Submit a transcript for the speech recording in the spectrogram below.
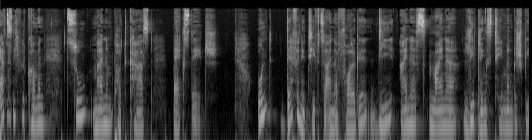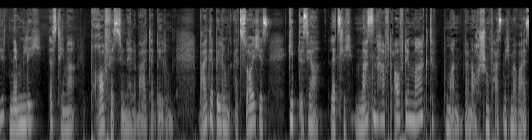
herzlich willkommen zu meinem Podcast Backstage. Und definitiv zu einer Folge, die eines meiner Lieblingsthemen bespielt, nämlich das Thema professionelle Weiterbildung. Weiterbildung als solches gibt es ja letztlich massenhaft auf dem Markt, wo man dann auch schon fast nicht mehr weiß,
